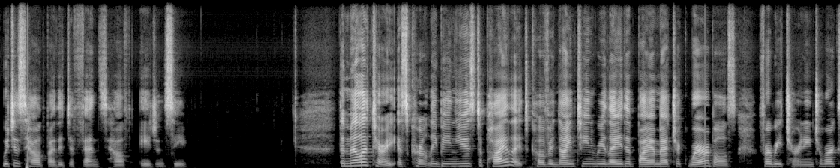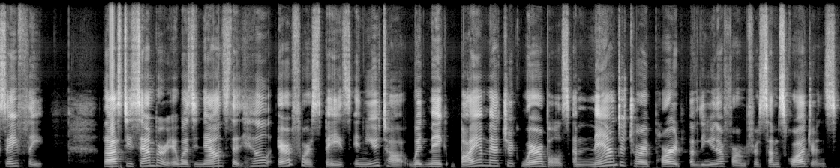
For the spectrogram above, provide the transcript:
which is held by the Defense Health Agency. The military is currently being used to pilot COVID 19 related biometric wearables for returning to work safely. Last December, it was announced that Hill Air Force Base in Utah would make biometric wearables a mandatory part of the uniform for some squadrons.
